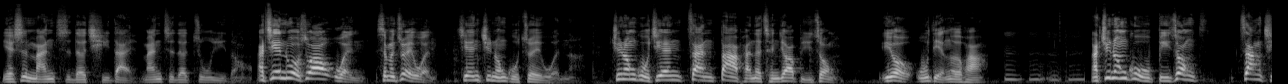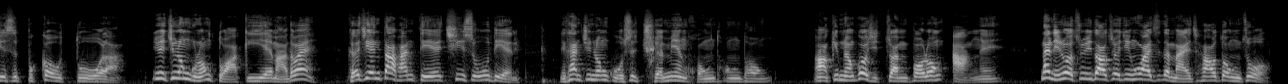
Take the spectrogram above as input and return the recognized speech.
也是蛮值得期待、蛮值得注意的哦。那今天如果说要稳，什么最稳？今天金融股最稳了。金融股今天占大盘的成交比重也有五点二趴。嗯嗯嗯嗯。那金融股比重这样其实不够多啦，因为金融股拢大跌嘛，对不对？可是今天大盘跌七十五点，你看金融股是全面红彤彤啊，金融股是全部拢昂诶。那你如果注意到最近外资的买超动作？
